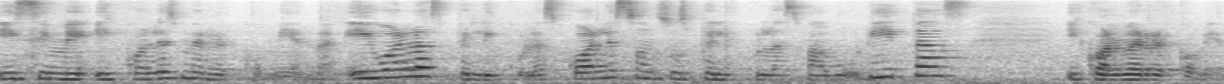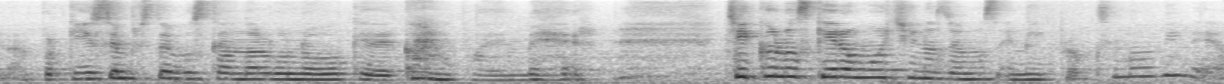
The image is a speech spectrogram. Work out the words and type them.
y, si me, y cuáles me recomiendan. Igual las películas, cuáles son sus películas favoritas y cuál me recomiendan. Porque yo siempre estoy buscando algo nuevo que ver, como pueden ver. Chicos, los quiero mucho y nos vemos en mi próximo video.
